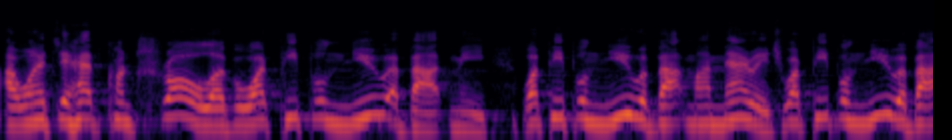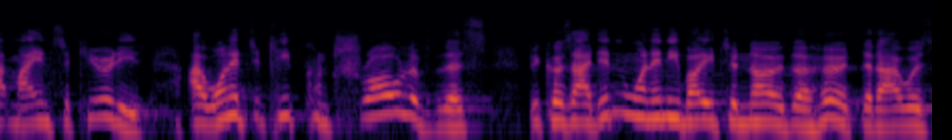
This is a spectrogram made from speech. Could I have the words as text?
I wanted to have control over what people knew about me, what people knew about my marriage, what people knew about my insecurities. I wanted to keep control of this because I didn't want anybody to know the hurt that I was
